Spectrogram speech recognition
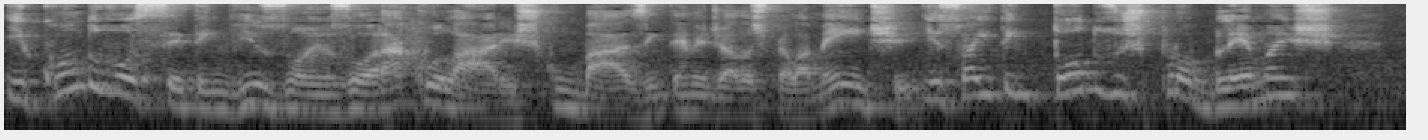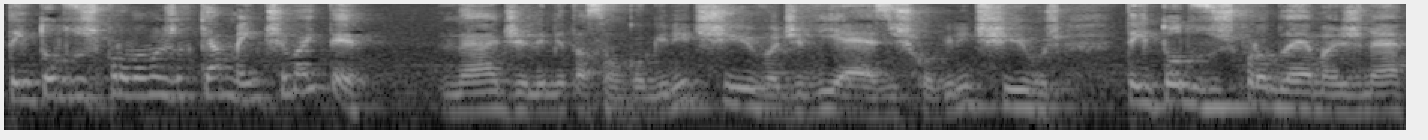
E quando você tem visões oraculares com base intermediadas pela mente, isso aí tem todos os problemas, tem todos os problemas que a mente vai ter né, de limitação cognitiva, de vieses cognitivos, tem todos os problemas né,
